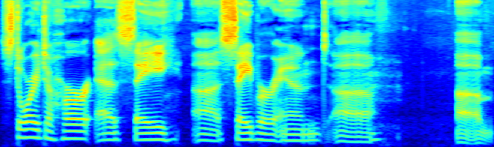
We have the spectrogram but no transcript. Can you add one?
story to her as say uh, Saber and uh, um,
